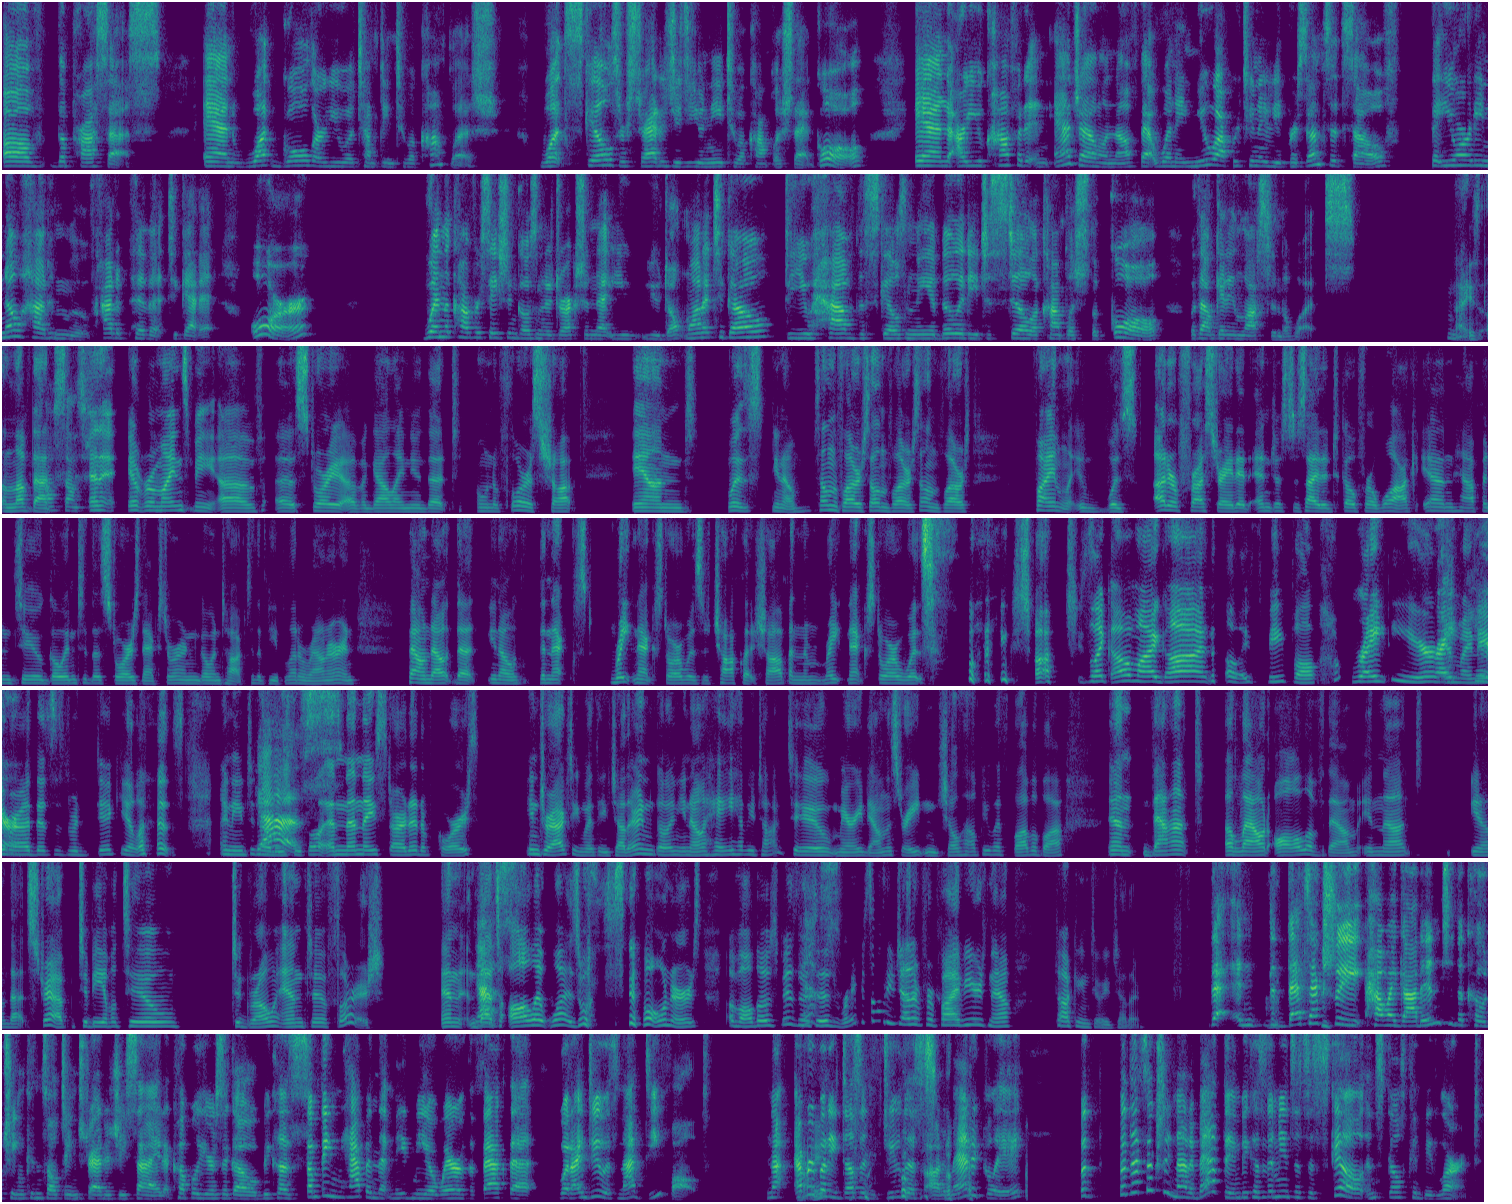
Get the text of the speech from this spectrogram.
of the process and what goal are you attempting to accomplish? What skills or strategy do you need to accomplish that goal? And are you confident and agile enough that when a new opportunity presents itself, that you already know how to move, how to pivot to get it? Or when the conversation goes in a direction that you you don't want it to go do you have the skills and the ability to still accomplish the goal without getting lost in the woods nice i love that. Sounds and it, it reminds me of a story of a gal i knew that owned a florist shop and was you know selling the flowers selling the flowers selling the flowers finally was utter frustrated and just decided to go for a walk and happened to go into the stores next door and go and talk to the people that are around her and found out that you know the next right next door was a chocolate shop and then right next door was wedding shop. She's like oh my god all these people right here right in my here. neighborhood. This is ridiculous. I need to know these people. And then they started of course interacting with each other and going you know hey have you talked to mary down the street and she'll help you with blah blah blah? And that allowed all of them in that you know that strip to be able to to grow and to flourish and yes. that's all it was was owners of all those businesses yes. right beside each other for five years now talking to each other that and th- that's actually how i got into the coaching consulting strategy side a couple years ago because something happened that made me aware of the fact that what i do is not default not everybody right. doesn't do this automatically but but that's actually not a bad thing because it means it's a skill and skills can be learned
